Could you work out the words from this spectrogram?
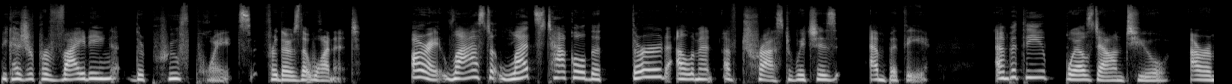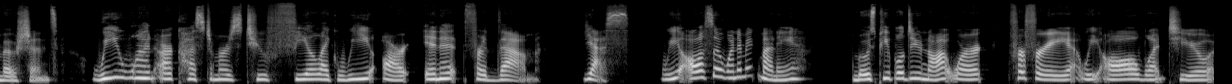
because you're providing the proof points for those that want it. All right, last, let's tackle the third element of trust, which is empathy. Empathy boils down to our emotions. We want our customers to feel like we are in it for them. Yes, we also want to make money. Most people do not work for free. We all want to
